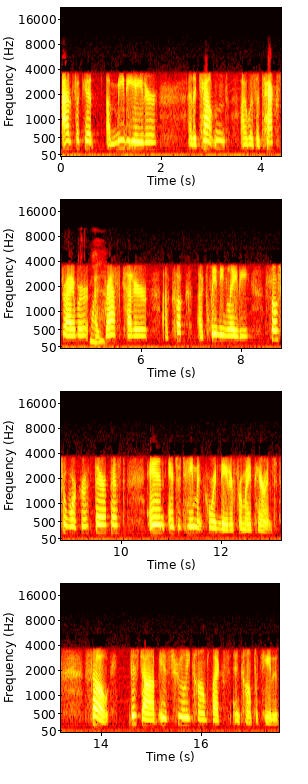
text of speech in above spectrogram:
advocate, a mediator, an accountant. I was a tax driver, wow. a grass cutter, a cook, a cleaning lady, social worker, therapist, and entertainment coordinator for my parents. So, this job is truly complex and complicated.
